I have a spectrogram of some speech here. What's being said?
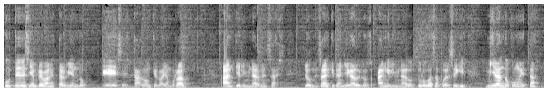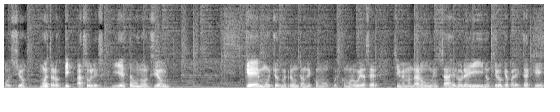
ustedes siempre van a estar viendo ese estado, aunque lo hayan borrado. Anti eliminar mensajes. Los mensajes que te han llegado y los han eliminado, tú los vas a poder seguir mirando con esta opción. Muestra los tics azules. Y esta es una opción que muchos me preguntan de cómo, pues, cómo lo voy a hacer. Si me mandaron un mensaje, lo leí y no quiero que aparezca que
